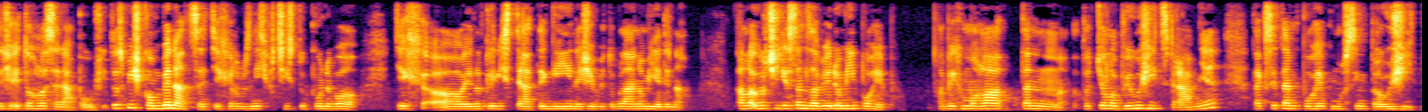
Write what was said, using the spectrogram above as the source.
Takže i tohle se dá použít. To je spíš kombinace těch různých přístupů nebo těch uh, jednotlivých strategií, než by to byla jenom jedna. Ale určitě jsem za vědomý pohyb. Abych mohla ten, to tělo využít správně, tak si ten pohyb musím prožít.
